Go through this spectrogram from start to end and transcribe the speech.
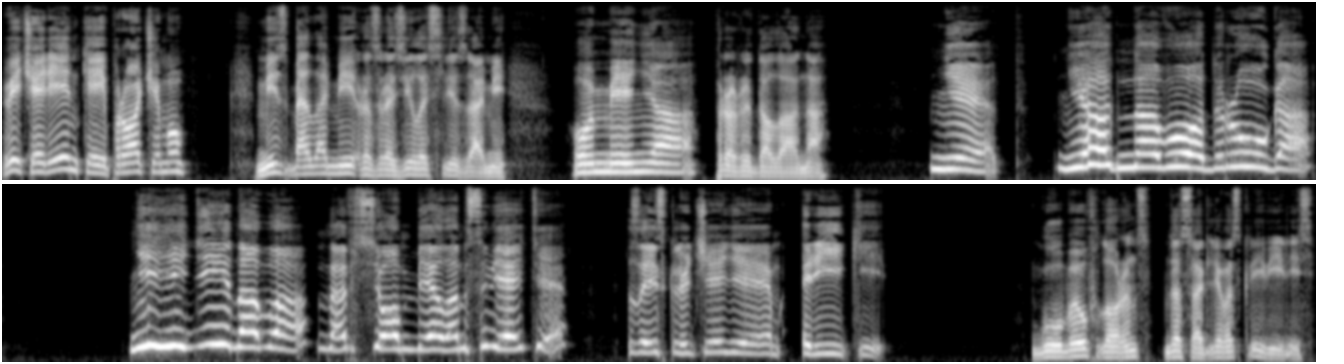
вечеринке и прочему». Мисс Беллами разразилась слезами. «У меня!» — прорыдала она. «Нет, ни одного друга, ни единого на всем белом свете, за исключением Рики. Губы у Флоренс досадливо скривились.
